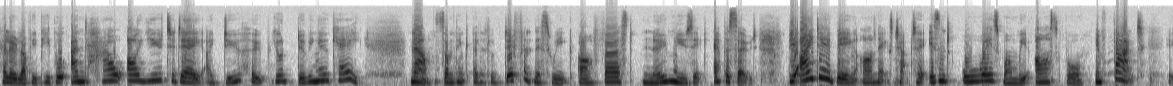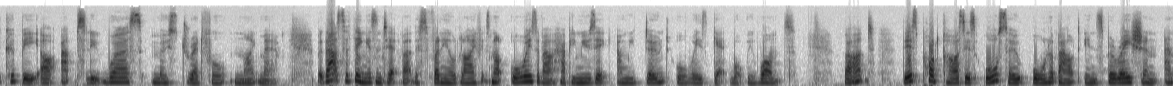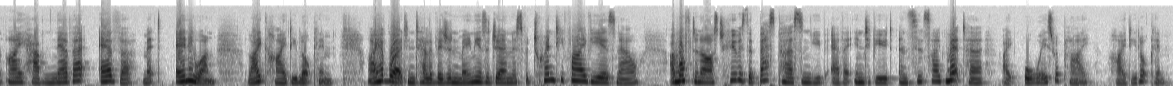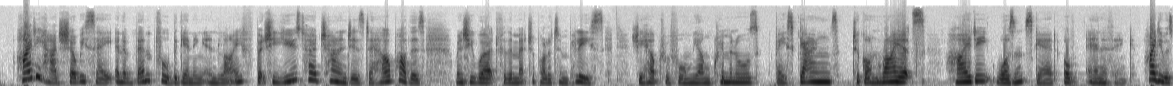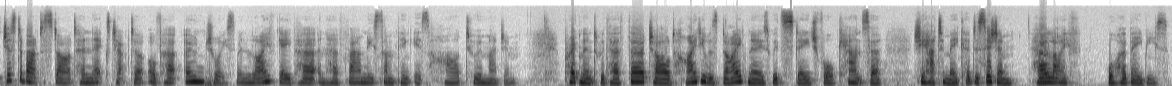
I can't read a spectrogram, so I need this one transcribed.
Hello, lovely people, and how are you today? I do hope you're doing okay. Now, something a little different this week our first no music episode. The idea being our next chapter isn't always one we ask for. In fact, it could be our absolute worst, most dreadful nightmare. But that's the thing, isn't it, about this funny old life? It's not always about happy music, and we don't always get what we want. But this podcast is also all about inspiration, and I have never ever met anyone like Heidi Loughlin. I have worked in television mainly as a journalist for 25 years now. I'm often asked who is the best person you've ever interviewed, and since I've met her, I always reply Heidi Loughlin. Heidi had, shall we say, an eventful beginning in life, but she used her challenges to help others when she worked for the Metropolitan Police. She helped reform young criminals, face gangs, took on riots. Heidi wasn't scared of anything. Heidi was just about to start her next chapter of her own choice when life gave her and her family something it's hard to imagine. Pregnant with her third child, Heidi was diagnosed with stage 4 cancer. She had to make her decision her life or her baby's.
